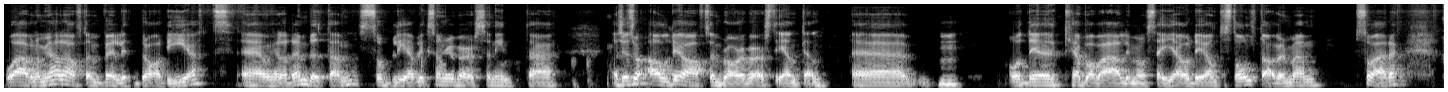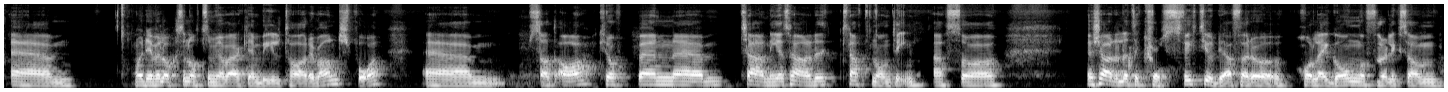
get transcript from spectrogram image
och även om jag hade haft en väldigt bra diet eh, och hela den biten så blev liksom reversen inte... Alltså jag tror aldrig jag har haft en bra reverse egentligen. Eh, mm. Och det kan jag bara vara ärlig med att säga och det är jag inte stolt över men så är det. Eh, och det är väl också något som jag verkligen vill ta revansch på. Um, så att ja, kroppen, um, träning, jag tränade knappt någonting. Alltså, jag körde lite crossfit gjorde jag för att hålla igång och för att liksom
